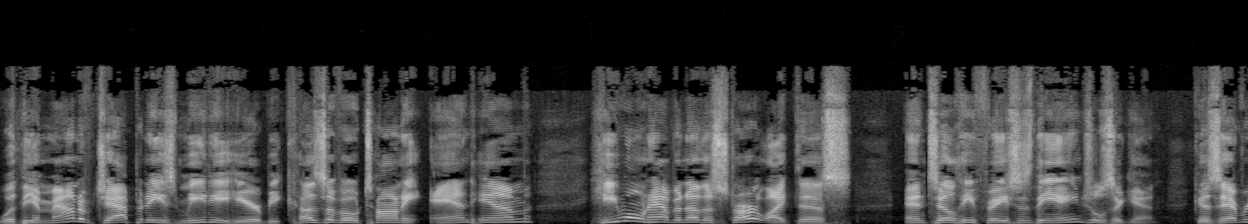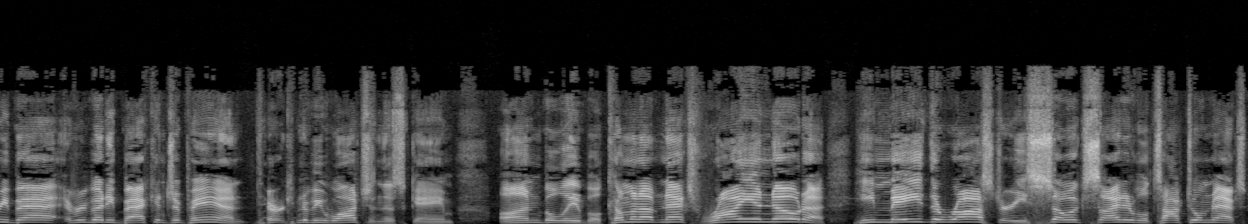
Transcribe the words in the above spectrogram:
with the amount of Japanese media here because of Ohtani and him, he won't have another start like this until he faces the Angels again. Because every ba- everybody back in Japan, they're going to be watching this game. Unbelievable. Coming up next, Ryan Noda. He made the roster. He's so excited. We'll talk to him next,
